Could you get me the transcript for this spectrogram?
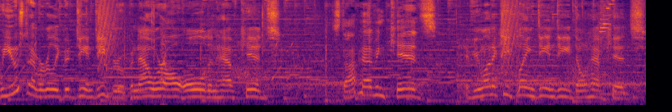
We used to have a really good D&D group, and now we're all old and have kids. Stop having kids. If you want to keep playing D&D, don't have kids.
